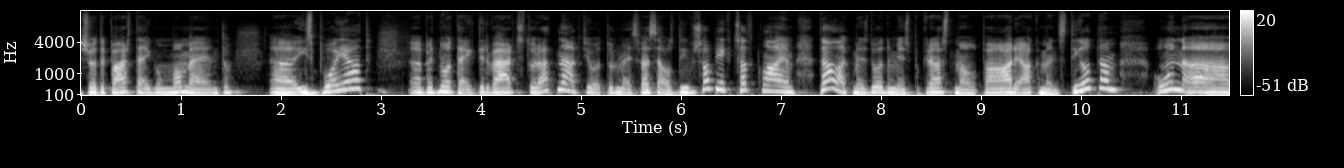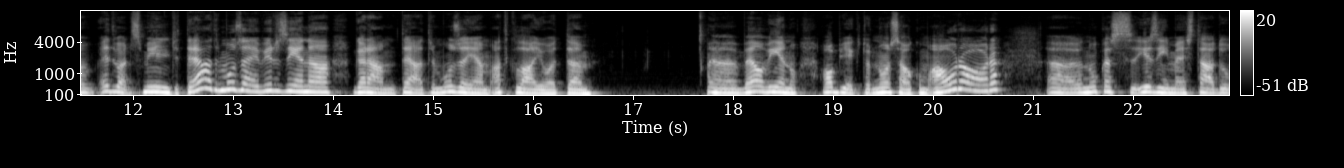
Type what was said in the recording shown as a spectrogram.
šo te pārsteigumu momentu uh, izbojāt, uh, bet noteikti ir vērts tur atnākt, jo tur mēs vesels divus objektus atklājam. Tālāk mēs dodamies pa krastmalu pāri akmens tiltam un uh, Edvards Miļģa teātra muzeja virzienā, garām teātra muzejām atklājot uh, vēl vienu objektu ar nosaukumu Aurora. uh, nu, kas iezīmēs tādu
